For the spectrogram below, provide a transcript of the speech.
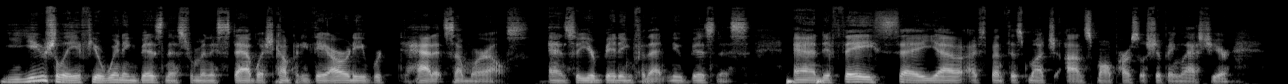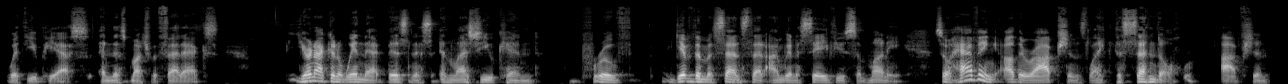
usually if you're winning business from an established company, they already were had it somewhere else. And so you're bidding for that new business. And if they say, yeah, I've spent this much on small parcel shipping last year with UPS and this much with FedEx, you're not going to win that business unless you can prove, give them a sense that I'm going to save you some money. So having other options like the Sendle option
